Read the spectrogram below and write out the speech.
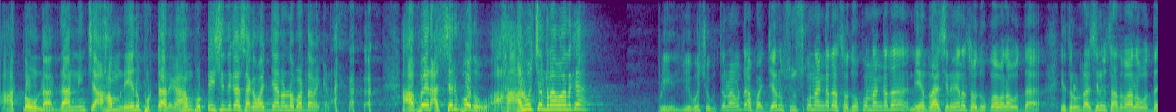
ఆత్మ ఉండాలి. దాని నుంచి అహం నేను పుట్టాలి. అహం పుట్టేసిందిగా సగం అజ్ఞానంలో పడ్డాం ఇక్కడ. ఆ పైన అది సరిపోదు. ఆలోచన రావాలిగా. ఇప్పుడు ఏవో చెబుతున్నామంటే ఆ పద్యాలు చూసుకున్నాం కదా చదువుకున్నాం కదా. నేను రాసినవైనా చదువుకోవాలా వద్దా? ఇతరులు రాసినవి చదవాలా వద్దా?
